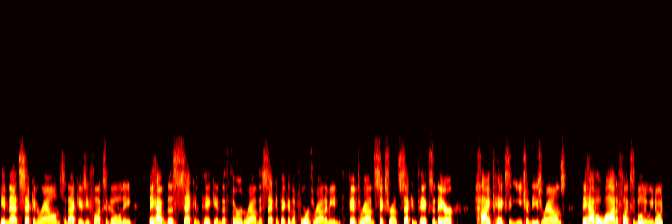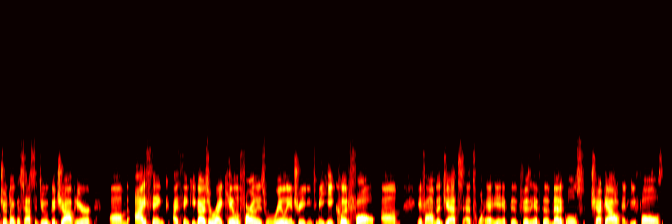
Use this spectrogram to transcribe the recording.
in that second round, so that gives you flexibility. They have the second pick in the third round, the second pick in the fourth round. I mean, fifth round, sixth round, second pick. So they are high picks in each of these rounds they have a lot of flexibility. We know Joe Douglas has to do a good job here. Um, I think I think you guys are right. Caleb Farley is really intriguing to me. He could fall. Um, if I'm the Jets at tw- if the if the medicals check out and he falls,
